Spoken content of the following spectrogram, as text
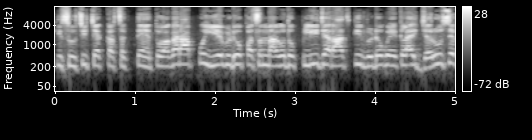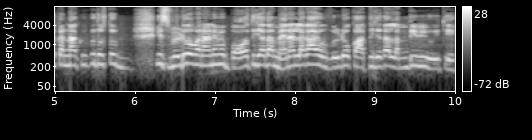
की सूची चेक कर सकते हैं। तो अगर आपको ये वीडियो पसंद आ तो प्लीज़ यार आज की वीडियो को एक लाइक ज़रूर से करना, क्योंकि दोस्तों, इस वीडियो बनाने में बहुत ही ज़्यादा मेहनत लगा है वीडियो काफ़ी ज़्यादा लंबी भी हुई थी।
